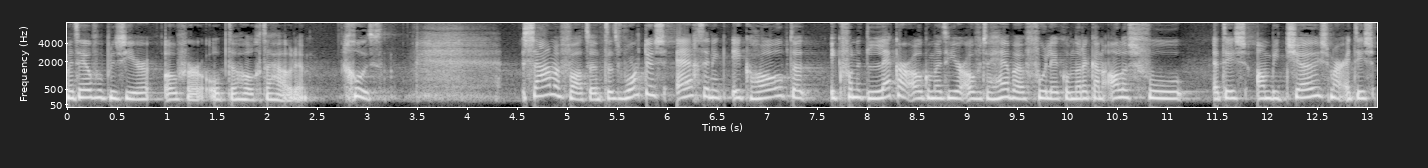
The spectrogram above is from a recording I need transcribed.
met heel veel plezier over op de hoogte houden. Goed. Samenvattend, het wordt dus echt, en ik, ik hoop dat. Ik vond het lekker ook om het hierover te hebben, voel ik, omdat ik aan alles voel. Het is ambitieus, maar het is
